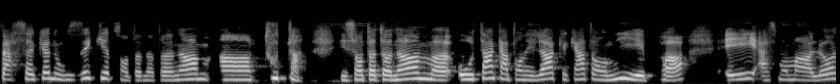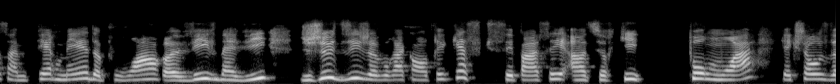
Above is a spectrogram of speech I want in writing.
Parce que nos équipes sont autonomes en tout temps. Ils sont autonomes euh, autant quand on est là que quand on n'y est pas. Et à ce moment-là, ça me permet de pouvoir euh, vivre ma vie. Jeudi, je vous raconter qu'est-ce qui s'est passé en Turquie pour moi, quelque chose de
